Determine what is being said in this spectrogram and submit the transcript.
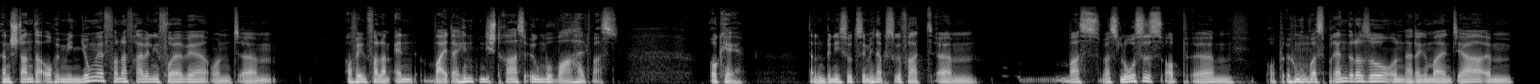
Dann stand da auch irgendwie ein Junge von der Freiwilligen Feuerwehr und ähm, auf jeden Fall am Ende weiter hinten die Straße, irgendwo war halt was. Okay. Dann bin ich so zu ihm hin, hab so gefragt, ähm, was, was los ist, ob, ähm, ob irgendwas brennt oder so. Und hat er gemeint, ja, ähm,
